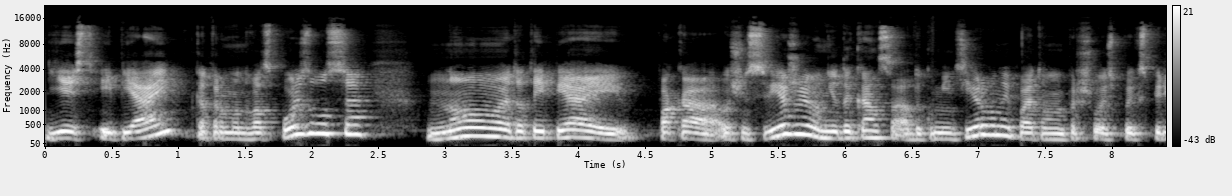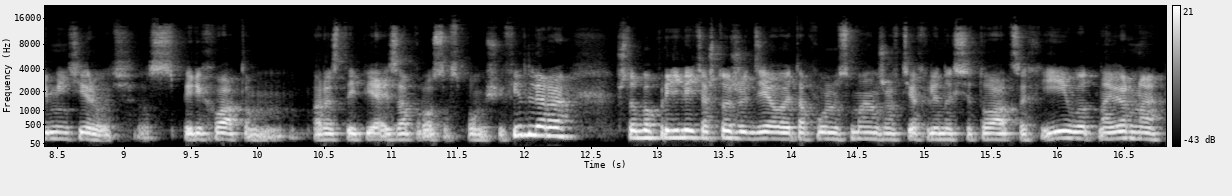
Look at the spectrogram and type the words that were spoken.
есть API, которым он воспользовался, но этот API пока очень свежий, он не до конца документированный, поэтому пришлось поэкспериментировать с перехватом REST API запросов с помощью Фидлера, чтобы определить, а что же делает Volumes Manager в тех или иных ситуациях. И вот, наверное,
